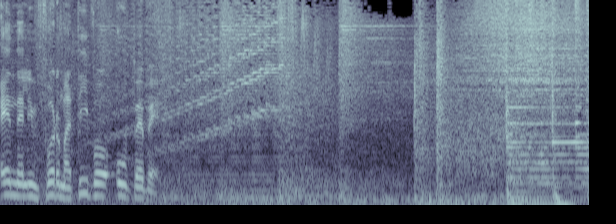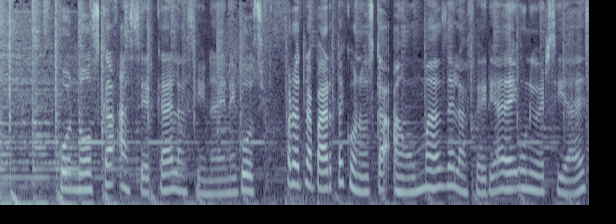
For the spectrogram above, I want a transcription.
en el informativo UPB. Conozca acerca de la cena de negocios. Por otra parte, conozca aún más de la feria de universidades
